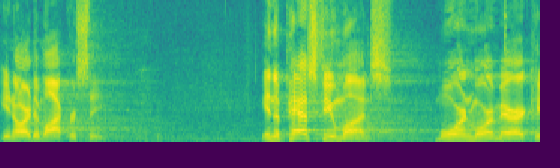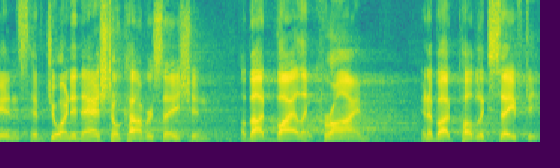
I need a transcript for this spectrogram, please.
in our democracy. In the past few months, more and more Americans have joined a national conversation about violent crime and about public safety,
